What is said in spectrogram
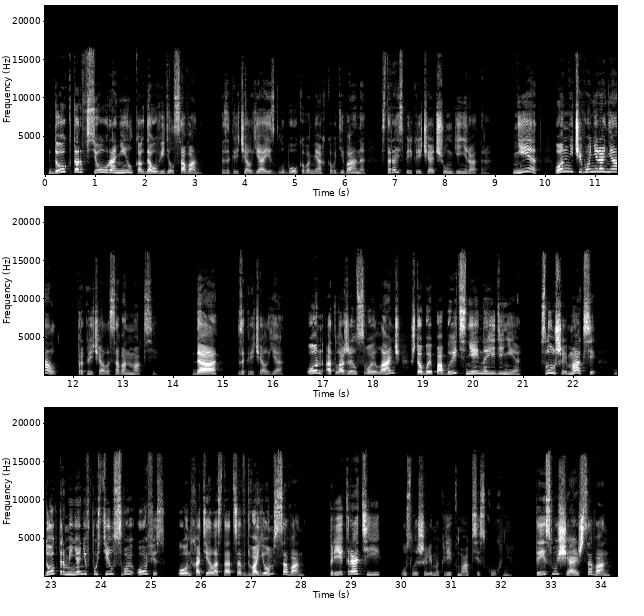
Доктор все уронил, когда увидел Саван закричал я из глубокого мягкого дивана, стараясь перекричать шум генератора. «Нет, он ничего не ронял!» – прокричала Саван Макси. «Да!» – закричал я. «Он отложил свой ланч, чтобы побыть с ней наедине. Слушай, Макси, доктор меня не впустил в свой офис. Он хотел остаться вдвоем с Саван». «Прекрати!» – услышали мы крик Макси с кухни. Ты смущаешь Саван.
